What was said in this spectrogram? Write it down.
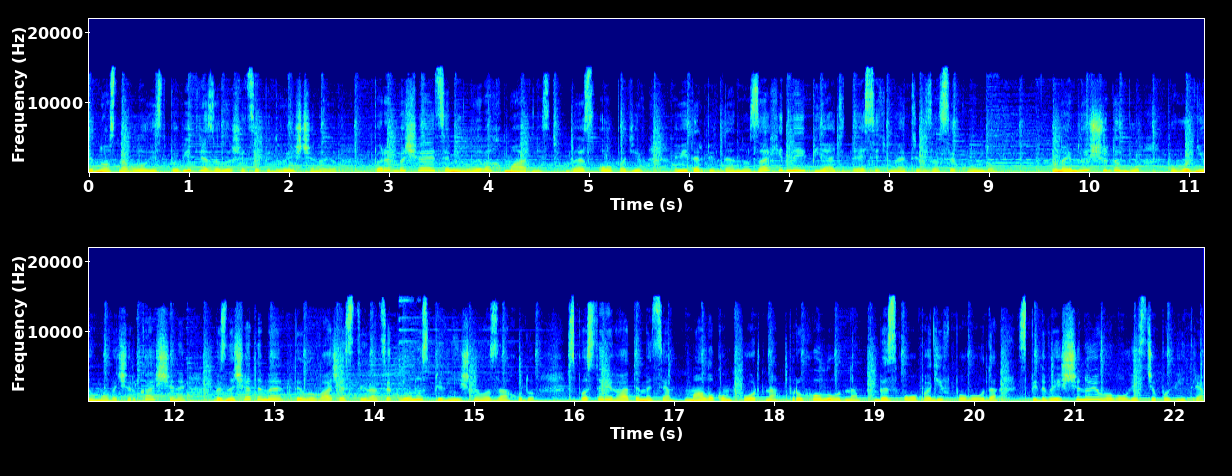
Відносна вологість повітря залишиться підвищеною. Передбачається мінлива хмарність без опадів. Вітер південно-західний 5-10 метрів за секунду. У найближчу добу погодні умови Черкащини визначатиме тилова частина циклону з північного заходу. Спостерігатиметься малокомфортна, прохолодна, без опадів погода з підвищеною вологістю повітря.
